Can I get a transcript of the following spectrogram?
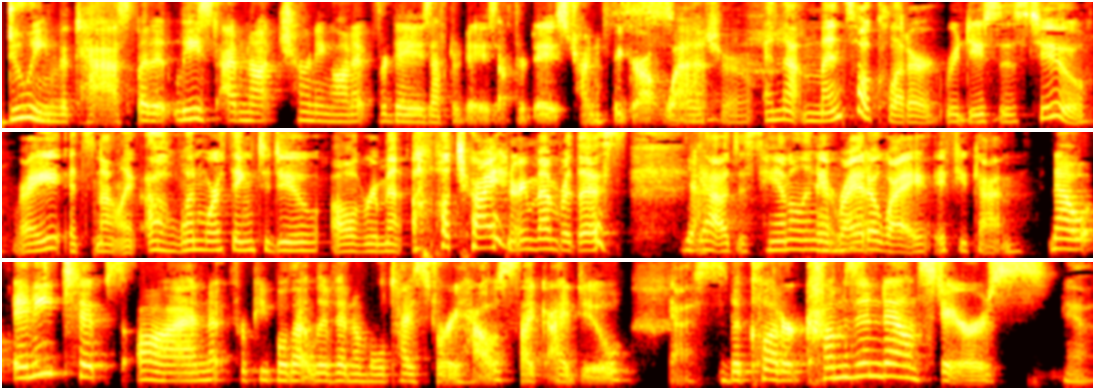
doing the task, but at least I'm not churning on it for days after days after days trying to figure out so when. True. And that mental clutter reduces too, right? It's not like, oh, one more thing to do. I'll remember, I'll try and remember this. Yeah. yeah just handling and it right away if you can. Now, any tips on for people that live in a multi-story house like I do? Yes. The clutter comes in downstairs. Yeah.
